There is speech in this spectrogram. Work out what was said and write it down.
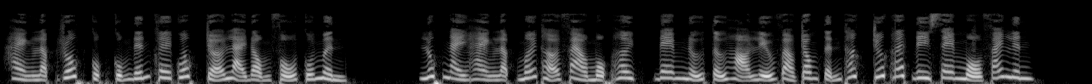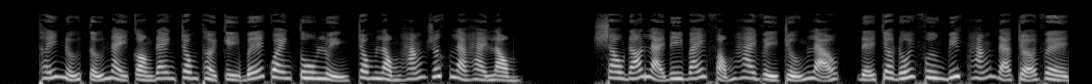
Hàng Lập rốt cục cũng đến khê quốc trở lại động phủ của mình. Lúc này Hàng Lập mới thở vào một hơi, đem nữ tử họ liễu vào trong tỉnh thức trước hết đi xem mộ phái linh. Thấy nữ tử này còn đang trong thời kỳ bế quan tu luyện trong lòng hắn rất là hài lòng. Sau đó lại đi bái phỏng hai vị trưởng lão, để cho đối phương biết hắn đã trở về.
